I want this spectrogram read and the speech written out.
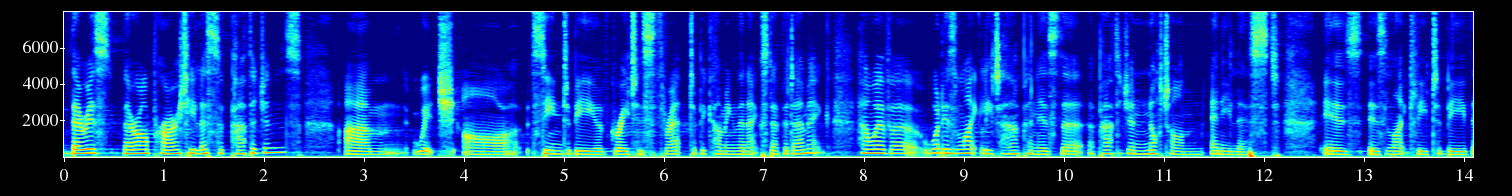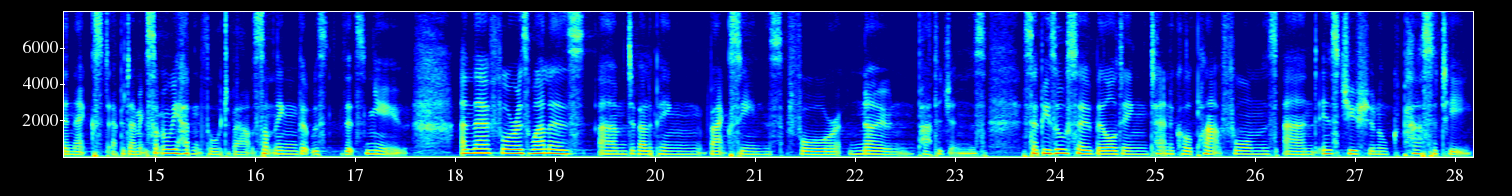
there, is, there are priority lists of pathogens um, which are seen to be of greatest threat to becoming the next epidemic. However, what is likely to happen is that a pathogen not on any list is, is likely to be the next epidemic, something we hadn't thought about, something that was, that's new. And therefore, as well as um, developing vaccines for known pathogens, CEPI is also building technical platforms and institutional capacity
